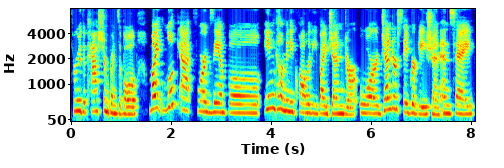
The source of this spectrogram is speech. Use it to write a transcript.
through the passion principle might look at, for example, income inequality by gender or gender segregation and say,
